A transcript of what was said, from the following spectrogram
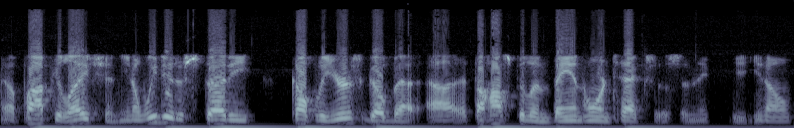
uh, population. You know, we did a study a couple of years ago about, uh, at the hospital in Van Horn, Texas, and you know,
